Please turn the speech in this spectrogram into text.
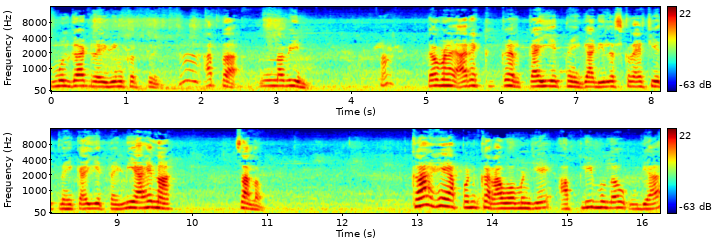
मुलगा ड्रायव्हिंग करतोय. हां? आता नवीन. हां? त्यामुळे म्हणे अरे कर काही येत नाही गाडीला स्क्रॅच येत नाही काही येत नाही. मी आहे ना चालव. का हे आपण करावं म्हणजे आपली मुलं उद्या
